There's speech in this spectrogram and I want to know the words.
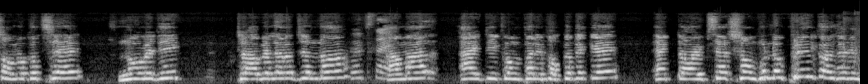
চমক হচ্ছে নোমেডিক ট্রাভেলারের জন্য আমার আইটি কোম্পানির পক্ষ থেকে একটা ওয়েবসাইট সম্পূর্ণ ফ্রি করে দেবেন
